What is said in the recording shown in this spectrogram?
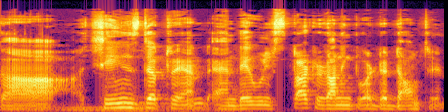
uh, change the trend and they will start running toward the downtrend.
